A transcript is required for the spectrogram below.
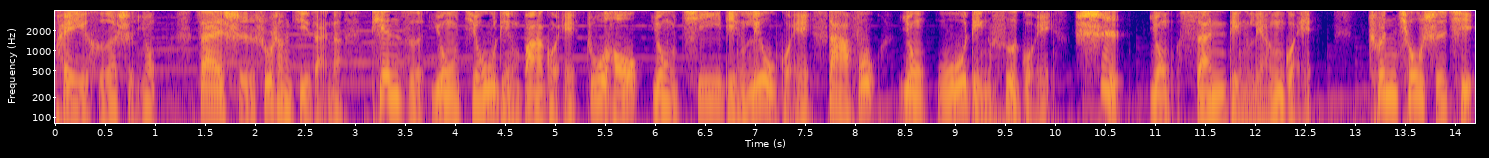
配合使用。在史书上记载呢，天子用九鼎八鬼，诸侯用七鼎六鬼，大夫用五鼎四鬼，士。用三顶两轨，春秋时期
